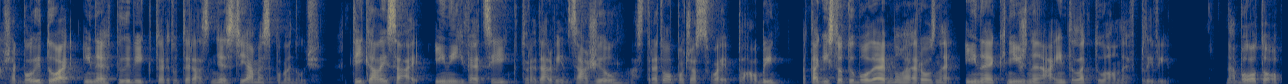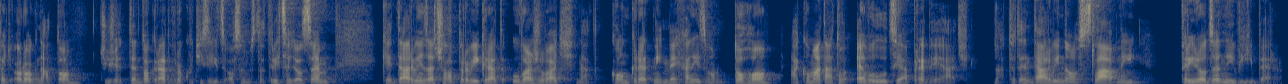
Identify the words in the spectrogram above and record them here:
Avšak boli tu aj iné vplyvy, ktoré tu teraz nestiame spomenúť. Týkali sa aj iných vecí, ktoré Darwin zažil a stretol počas svojej plavby a takisto tu boli aj mnohé rôzne iné knižné a intelektuálne vplyvy. No bolo to opäť o rok na to, čiže tentokrát v roku 1838, keď Darwin začal prvýkrát uvažovať nad konkrétnym mechanizmom toho, ako má táto evolúcia prebiehať. No to je ten Darwinov slávny prirodzený výber.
